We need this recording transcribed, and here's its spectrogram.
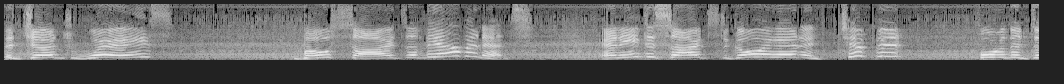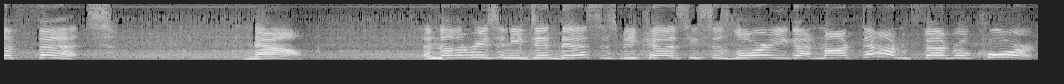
the judge weighs both sides of the evidence. And he decides to go ahead and tip it for the defense. Now, another reason he did this is because he says, Laura, you got knocked out in federal court.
